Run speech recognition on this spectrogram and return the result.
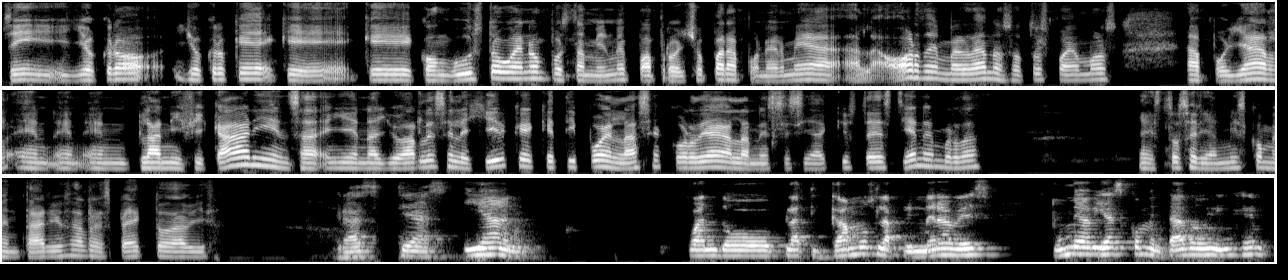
Sí, yo creo, yo creo que, que, con gusto, bueno, pues también me aprovecho para ponerme a, la orden, ¿verdad? Nosotros podemos apoyar en, en, planificar y en, en ayudarles a elegir qué, qué tipo de enlace acorde a la necesidad que ustedes tienen, ¿verdad? Estos serían mis comentarios al respecto, David. Gracias. Ian, cuando platicamos la primera vez, tú me habías comentado, Inge,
